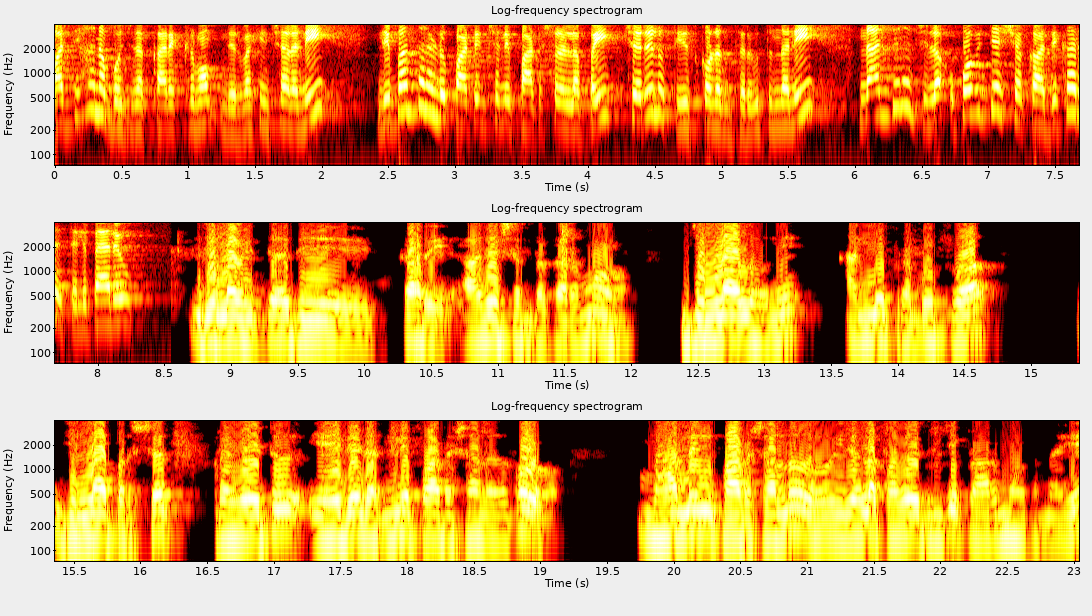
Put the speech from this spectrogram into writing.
మధ్యాహ్న భోజన కార్యక్రమం నిర్వహించాలని నిబంధనలు పాటించని పాఠశాలలపై చర్యలు తీసుకోవడం జరుగుతుందని నంద్యాల జిల్లా ఉప విద్యాశాఖ అధికారి తెలిపారు. జిల్లా విద్యాధికారి ఆదేశం ప్రకారము జిల్లాలోని అన్ని ప్రభుత్వ జిల్లా పరిషత్ ప్రైవేటు ఎయిడెడ్ అన్ని పాఠశాలలకు మార్నింగ్ పాఠశాలలు ఈ నెల పదహైదు నుంచి ప్రారంభమవుతున్నాయి.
